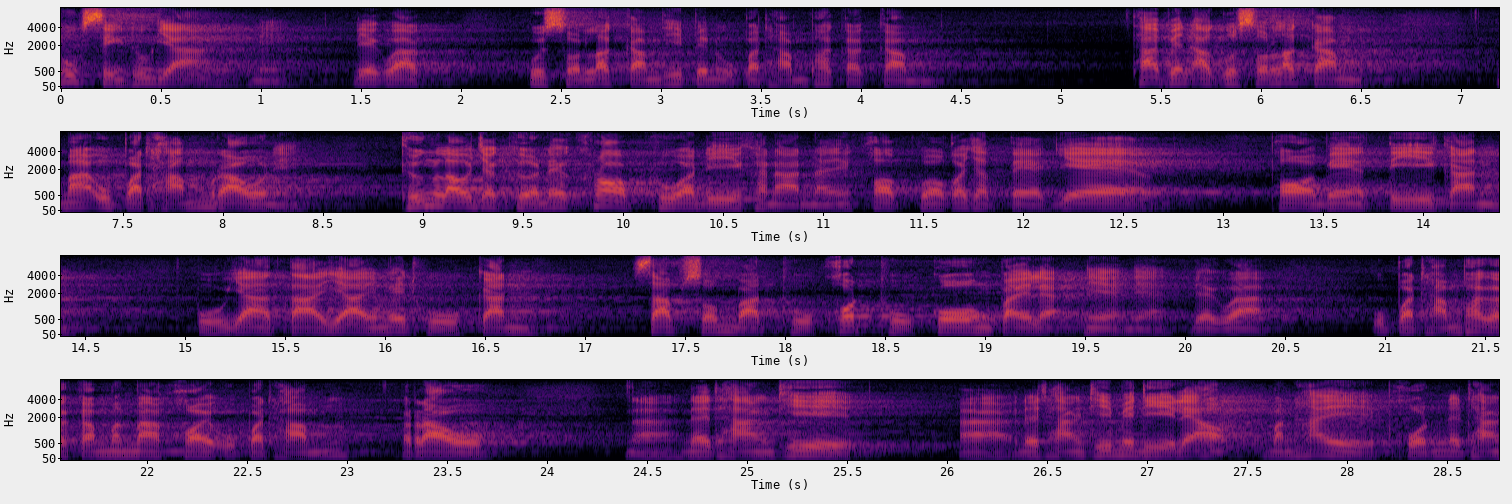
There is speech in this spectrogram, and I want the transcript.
ทุกสิ่งทุกอย่างนี่เรียกว่ากุศลกรรมที่เป็นอุปถัมภกกรรม ถ้าเป็นอกุศลกรรมมาอุปถัมภ์เราเนี่ย ถึงเราจะเกิดในครอบครัวดีขนาดไหน ครอบครัวก็จะแตกแยก พ่อแม่ตีกัน ปู่ย่าตายายไม่ถูกกัน ทรัพย์สมบัติถูกคดถูกโกงไปแหละเนี่ยเนี่ยเรียกว่าอุปถัมภกกรรมมันมาคอยอุปถัมภ์เรานะในทางที่ในทางที่ไม่ดีแล้วมันให้ผลในทาง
